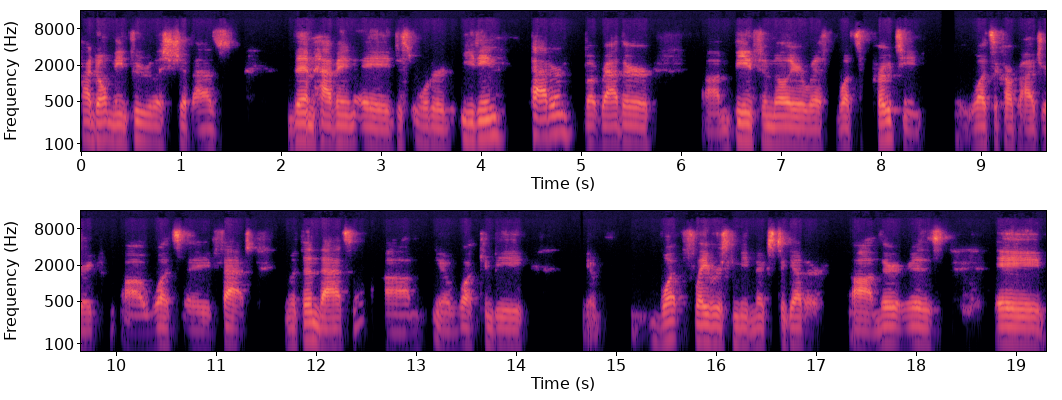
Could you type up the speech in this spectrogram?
I don't mean food relationship as them having a disordered eating pattern, but rather um, being familiar with what's protein, what's a carbohydrate, uh, what's a fat. And within that, um, you know, what can be, you know, what flavors can be mixed together. Um, there is a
